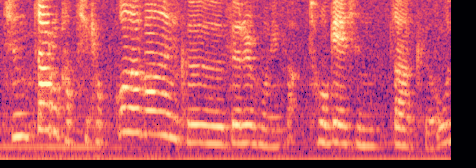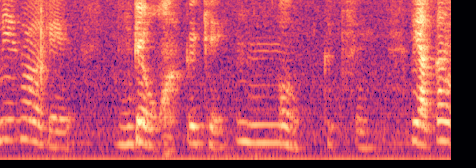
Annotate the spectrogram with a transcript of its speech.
진짜로 같이 겪어나가는 그들을 보니까 저게 진짜 그 혼인서약의 무게가 확 이렇게 음. 어 그치. 근데 약간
